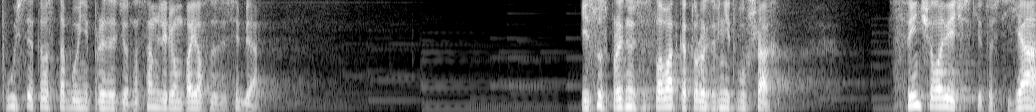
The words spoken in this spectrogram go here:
пусть этого с тобой не произойдет. На самом деле он боялся за себя. Иисус произносит слова, от которых звенит в ушах. Сын человеческий, то есть я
